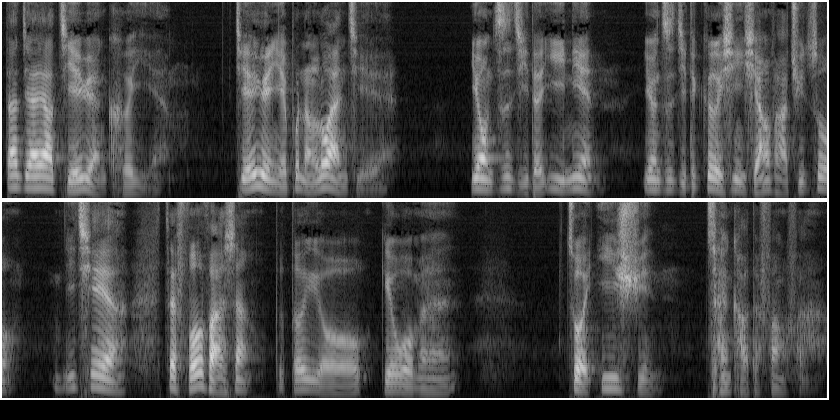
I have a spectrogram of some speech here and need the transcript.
大家要结缘可以，结缘也不能乱结，用自己的意念、用自己的个性想法去做，一切啊，在佛法上不都有给我们。做依循参考的方法，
